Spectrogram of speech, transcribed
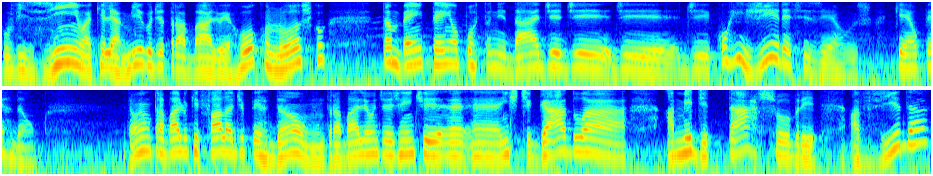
o vizinho, aquele amigo de trabalho errou conosco, também tem a oportunidade de, de, de corrigir esses erros, que é o perdão. Então é um trabalho que fala de perdão, um trabalho onde a gente é, é instigado a, a meditar sobre a vida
